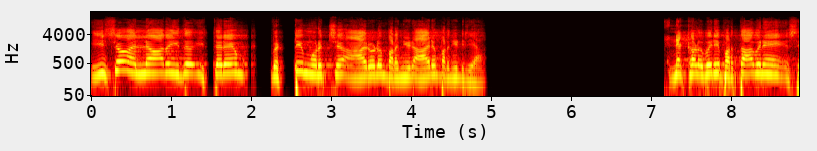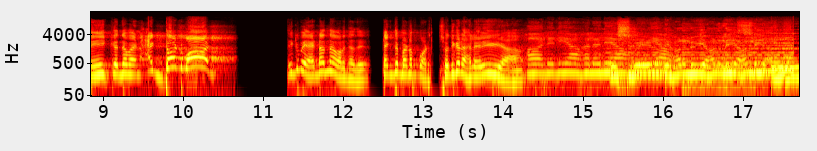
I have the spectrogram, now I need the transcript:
ഈശോ അല്ലാതെ ഇത് ഇത്രയും വെട്ടിമുറിച്ച് ആരോടും പറഞ്ഞിട്ട് ആരും പറഞ്ഞിട്ടില്ല. എന്നെക്കാൾ ഉപരി ഭർത്താവിനെ സ്നേഹിക്കുന്നവൻ ഐ ഡോണ്ട് വാണ്ട് എനിക്ക് വേണ്ടെന്നാ പറഞ്ഞത്. Take the bed of God ശ്രദ്ധിക്കട്ടെ hallelujah hallelujah hallelujah hallelujah hallelujah ഹല്ലേലൂയ.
